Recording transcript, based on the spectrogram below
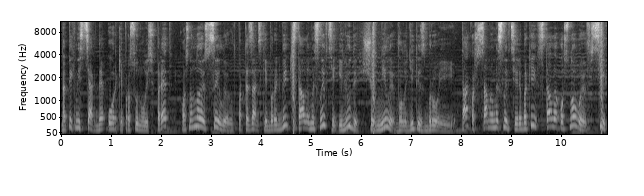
на тих місцях, де орки просунулись вперед, основною силою в партизанській боротьбі стали мисливці і люди, що вміли володіти зброєю. Також саме мисливці і рибаки стали основою всіх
